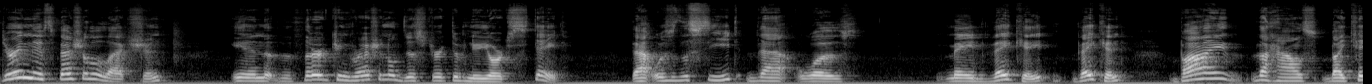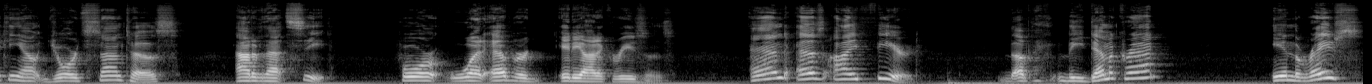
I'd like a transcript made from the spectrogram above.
during the special election in the 3rd Congressional District of New York State. That was the seat that was made vacate, vacant by the House by kicking out George Santos out of that seat for whatever idiotic reasons. And as I feared, the, the Democrat in the race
